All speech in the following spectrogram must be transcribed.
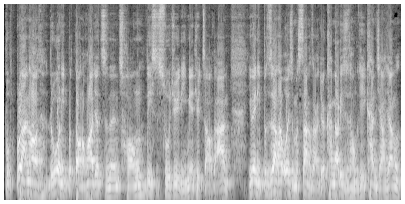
不不然哈，如果你不懂的话，就只能从历史数据里面去找答案，因为你不知道它为什么上涨，就看到历史统计看起来好像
